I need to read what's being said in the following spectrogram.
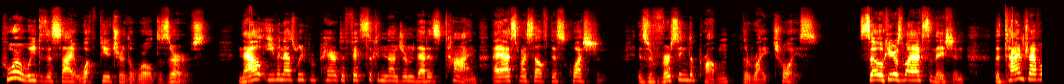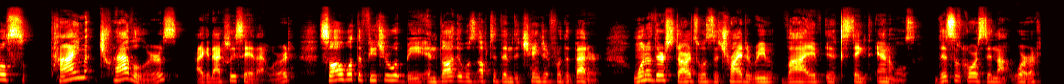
Who are we to decide what future the world deserves? Now, even as we prepare to fix the conundrum that is time, I ask myself this question Is reversing the problem the right choice? So here's my explanation. The time travels time travelers I could actually say that word, saw what the future would be and thought it was up to them to change it for the better. One of their starts was to try to revive extinct animals. This, of course, did not work,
